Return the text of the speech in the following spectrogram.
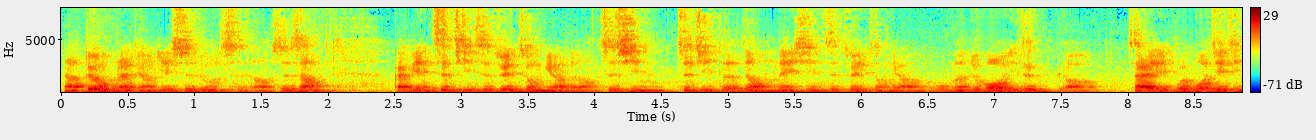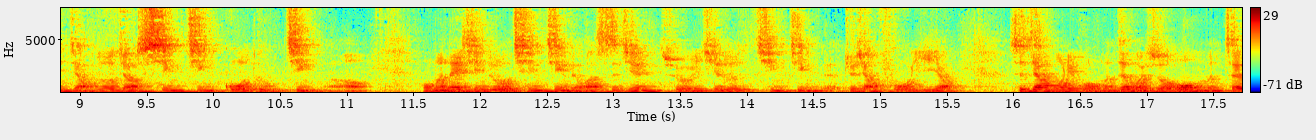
那对我们来讲也是如此哦。事实上，改变自己是最重要的哦，自心自己的这种内心是最重要的。我们如果一直呃在《维摩詰经》讲说叫心净国土净，然后我们内心如果清净的话，世间所有一切都是清净的，就像佛一样。释迦牟尼佛，我们认为说，哦，我们在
